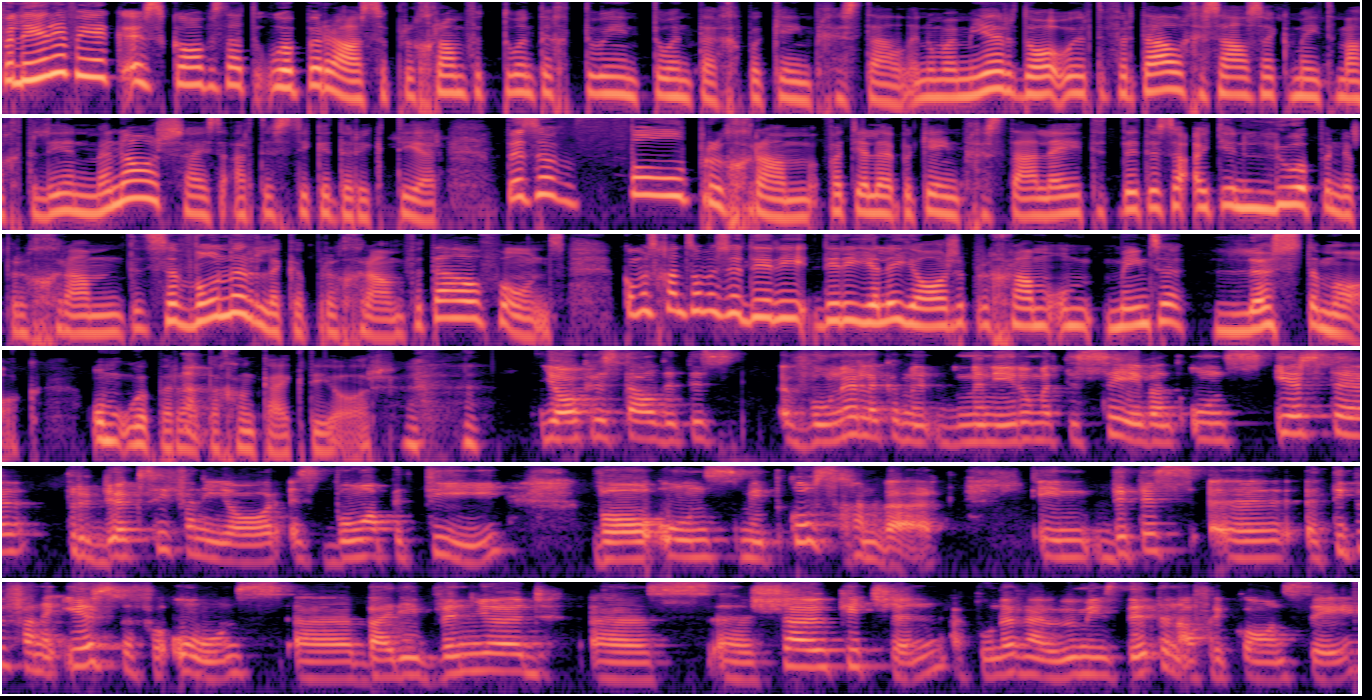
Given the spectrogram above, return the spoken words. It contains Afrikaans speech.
Verlede week is Kaapstad Opera se program vir 2022 bekend gestel en om meer daaroor te vertel gesels ek met Magdalene Minnar, sy is artistieke direkteur. Dis 'n vol program wat jy bekend gestel het. Dit is 'n uiteenlopende program. Dit is 'n wonderlike program. Vertel vir ons. Kom ons gaan sommer so deur die deur die hele jaar se program om mense lus te maak om opera te gaan kyk die jaar. Ja, Kristal, dit is 'n wonderlike manier om dit te sê want ons eerste produksie van die jaar is Bon Appetit waar ons met kos gaan werk. En dit is 'n uh, 'n tipe van 'n eerste vir ons uh by die Vineyard uh, Show Kitchen. Ek wonder nou hoe mense dit in Afrikaans sê.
